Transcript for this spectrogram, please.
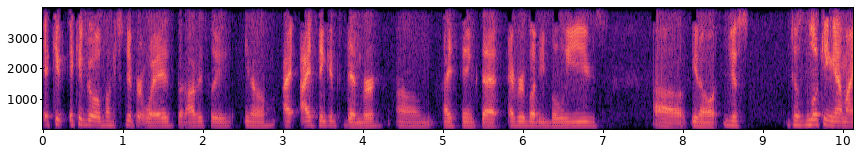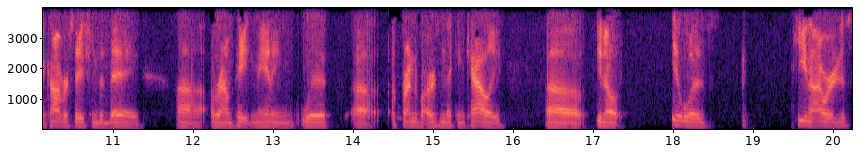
it could it could go a bunch of different ways, but obviously, you know, I I think it's Denver. Um, I think that everybody believes, uh, you know, just just looking at my conversation today uh, around Peyton Manning with uh, a friend of ours, Nick and Callie, uh, you know, it was he and I were just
